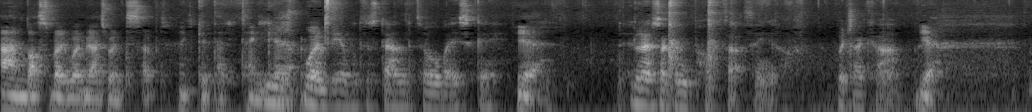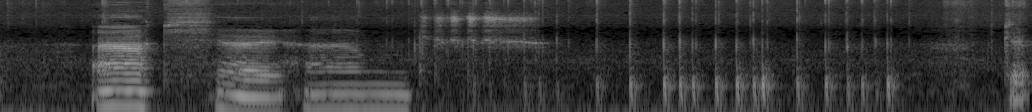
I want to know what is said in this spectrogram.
And Boss Blade won't be able to intercept. And get that taken You just won't be able to stand at all, basically. Yeah. Unless I can pop that thing off, which I can't. Yeah. Okay. Um. Okay.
